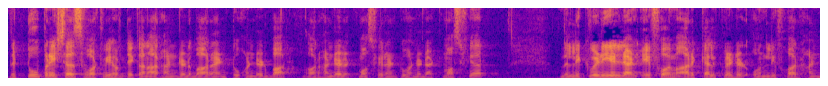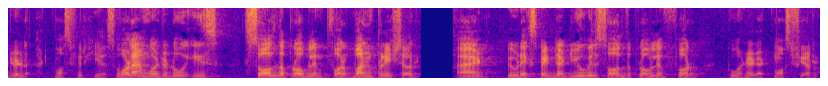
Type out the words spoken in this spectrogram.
the two pressures what we have taken are 100 bar and 200 bar or 100 atmosphere and 200 atmosphere. The liquid yield and FOM are calculated only for 100 atmosphere here. So, what I am going to do is solve the problem for one pressure and we would expect that you will solve the problem for 200 atmosphere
